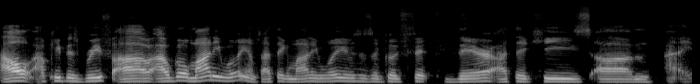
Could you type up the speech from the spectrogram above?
I'll I'll keep this brief. I'll, I'll go Monty Williams. I think Monty Williams is a good fit there. I think he's um I,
